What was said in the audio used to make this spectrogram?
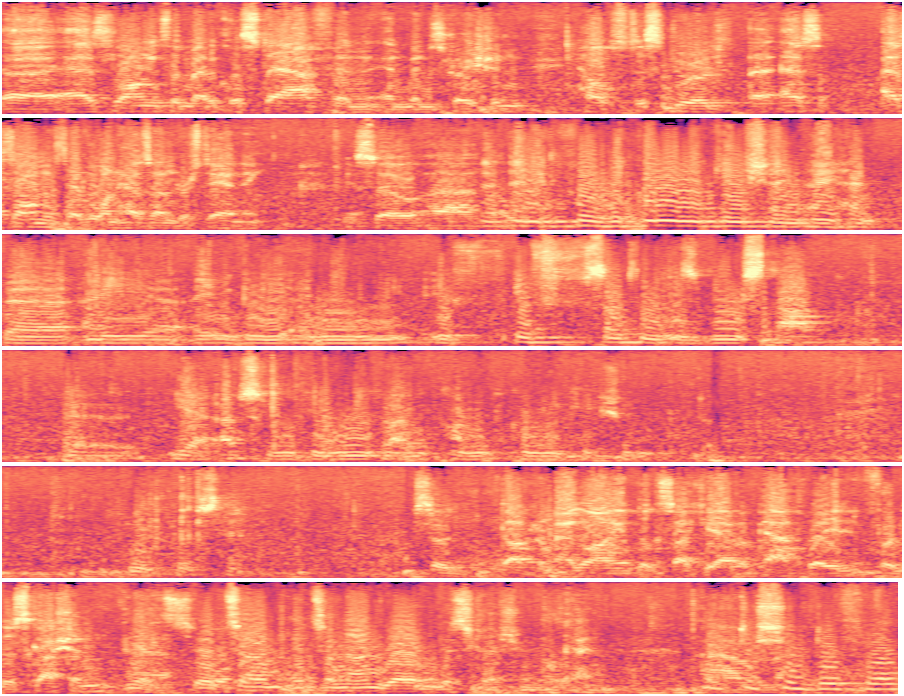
uh, as long as the medical staff and administration helps to steward, uh, as, as long as everyone has understanding. So, uh, And for the communication, I had, uh, I uh, I agree, I mean, if, if something is being stopped, uh, yeah, absolutely, we need to have communication. With the staff. so Dr. Maglong, it looks like you have a pathway for discussion? Yes, it's a, it's an ongoing discussion. Okay. Dr. Chu, do you feel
